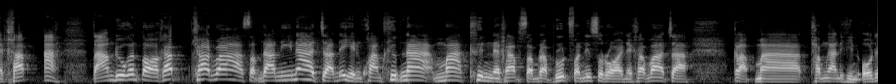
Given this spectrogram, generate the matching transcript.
นะครับอะตามดูกันต่อครับ คาดว่าสัปดาห์นี้น่าจะได้เห็นความคืบหน้ามากขึ้นนะครับสำหรับรุดฟันนิสรอยนะครับว่าจะกลับมาทำงานในถิ่นโอเท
